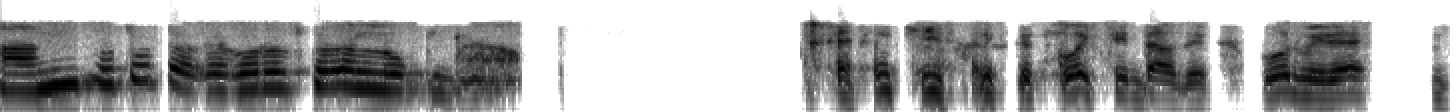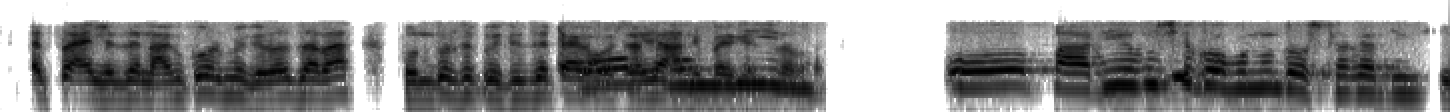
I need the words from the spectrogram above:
আমি তো টাকা খরচ করার লোক না। কি জানি কই চিন্তা হচ্ছে কর্মী রে চাইলে যে আমি কর্মী গেল যারা ফোন করছে কইছে যে টাকা পয়সা আনি পাই কাছে ও পার্টি অফিসে কখনো দশ টাকা দিয়েছে?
